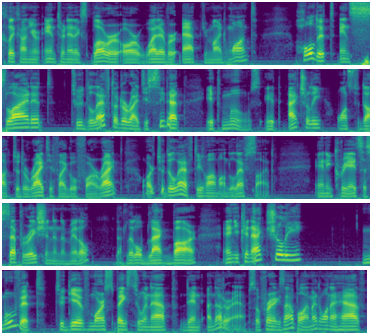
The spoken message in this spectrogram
click on your Internet Explorer or whatever app you might want. Hold it and slide it to the left or the right. You see that it moves. It actually wants to dock to the right if I go far right or to the left if I'm on the left side. And it creates a separation in the middle, that little black bar, and you can actually move it to give more space to an app than another app. So for example, I might want to have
